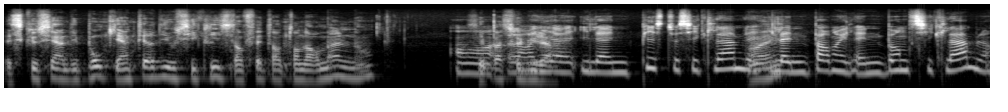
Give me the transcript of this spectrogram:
Est-ce que c'est un des ponts qui est interdit aux cyclistes en fait en temps normal, non? Il, a, une piste cyclable, il a une, pardon, il a une bande cyclable,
